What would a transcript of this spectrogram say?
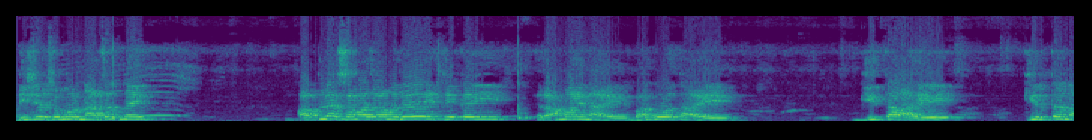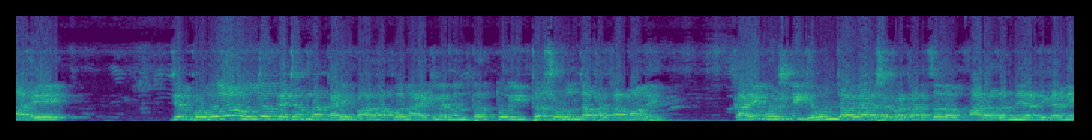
डीजे समोर नाचत नाहीत. आपल्या समाजामध्ये जे काही रामायण आहे भागवत आहे गीता आहे कीर्तन आहे जे प्रबोधन होतं त्याच्यातला काही भाग आपण ऐकल्यानंतर तो इथं सोडून जाता कामा नये. काही गोष्टी घेऊन जाव्या अशा प्रकारचं महाराजांनी या ठिकाणी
